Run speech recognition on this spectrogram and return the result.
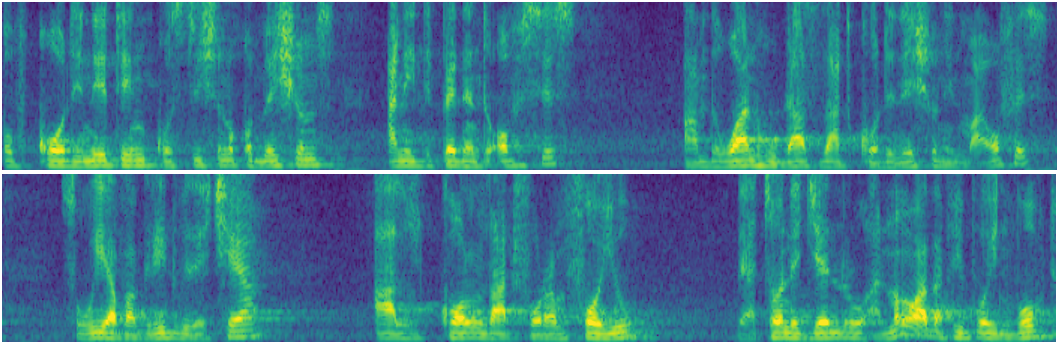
of coordinating constitutional commissions and independent offices. I'm the one who does that coordination in my office. So we have agreed with the chair. I'll call that forum for you. The Attorney General and no other people involved,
